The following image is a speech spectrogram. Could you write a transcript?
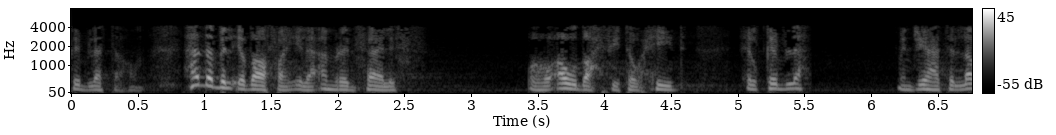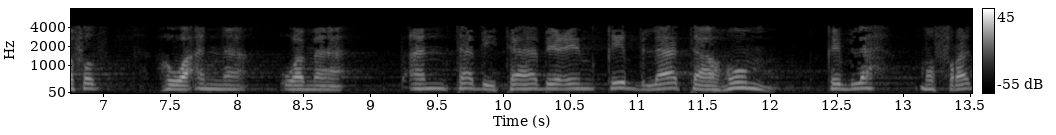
قبلتهم. هذا بالإضافة إلى أمر ثالث وهو أوضح في توحيد القبلة من جهة اللفظ هو أن وما أنت بتابع قبلتهم قبلة مفرد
